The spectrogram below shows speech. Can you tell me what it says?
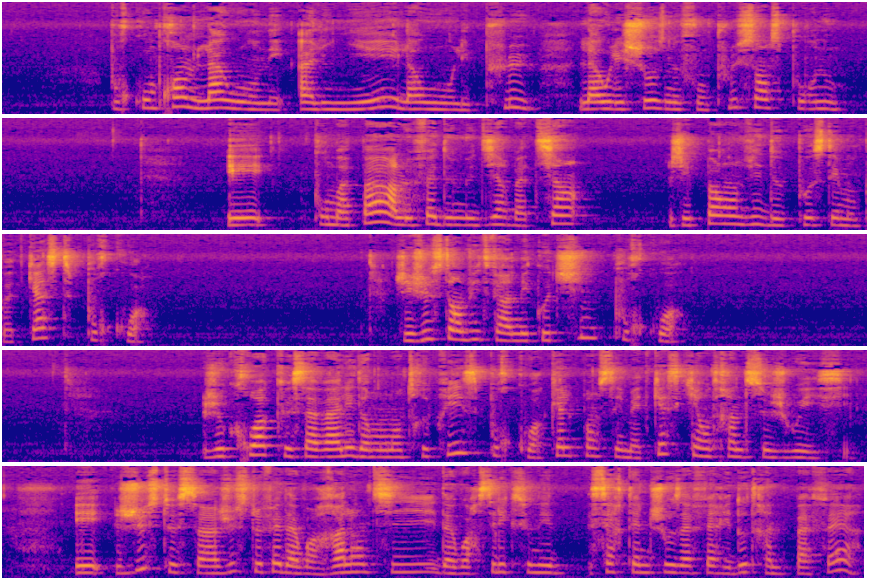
pour comprendre là où on est aligné, là où on l'est plus, là où les choses ne font plus sens pour nous. Et pour ma part, le fait de me dire bah tiens, j'ai pas envie de poster mon podcast, pourquoi? J'ai juste envie de faire mes coachings, pourquoi? Je crois que ça va aller dans mon entreprise, pourquoi? Quelle pensée mettre? Qu'est-ce qui est en train de se jouer ici? Et juste ça, juste le fait d'avoir ralenti, d'avoir sélectionné certaines choses à faire et d'autres à ne pas faire,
